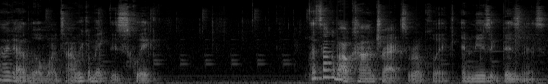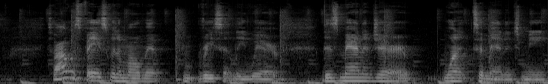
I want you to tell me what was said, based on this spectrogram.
I got a little more time. We can make this quick. Let's talk about contracts real quick and music business. So I was faced with a moment recently where this manager wanted to manage me.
